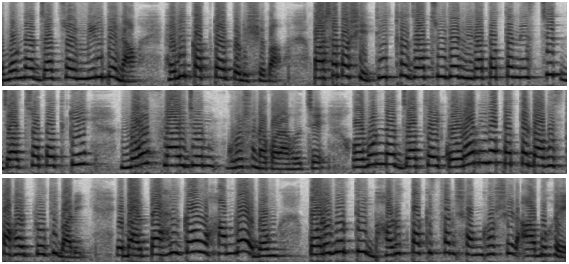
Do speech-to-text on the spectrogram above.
অমরনাথ যাত্রায় মিলবে না হেলিকপ্টার পরিষেবা। পাশাপাশি তীর্থযাত্রীদের নিরাপত্তা নিশ্চিত যাত্রাপথকে নো ফ্লাই জোন ঘোষণা করা হয়েছে। অমরনাথ যাত্রায় কড়া নিরাপত্তার ব্যবস্থা হয় প্রতিবারই। এবার পেহেলগাঁও হামলা এবং পরবর্তী ভারত পাকিস্তান সংঘর্ষের আবহে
